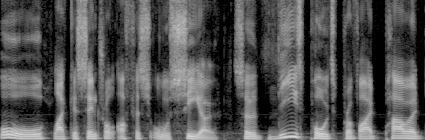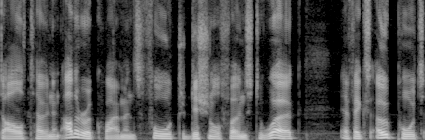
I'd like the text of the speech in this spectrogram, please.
or like a central office or CO. So these ports provide power, dial tone, and other requirements for traditional phones to work. FXO ports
